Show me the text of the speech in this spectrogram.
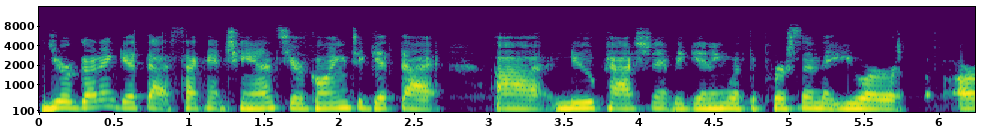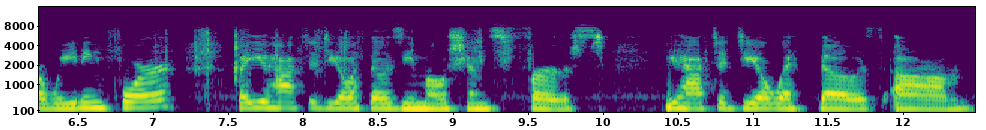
you're going to get that second chance. You're going to get that uh, new passionate beginning with the person that you are are waiting for, but you have to deal with those emotions first. You have to deal with those um,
